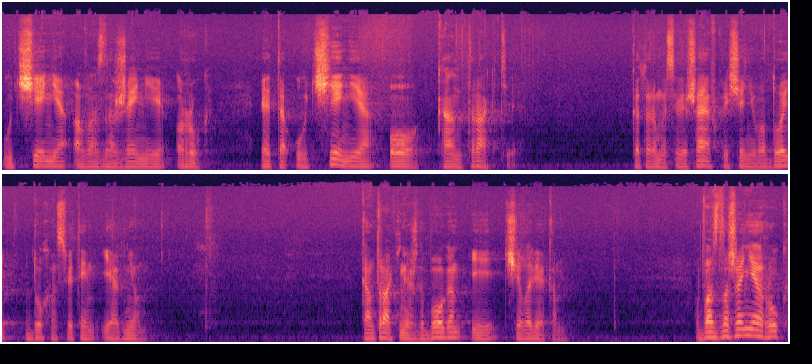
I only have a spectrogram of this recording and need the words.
учение о возложении рук? Это учение о контракте, которое мы совершаем в крещении водой, Духом Святым и огнем – контракт между Богом и человеком. Возложение рук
